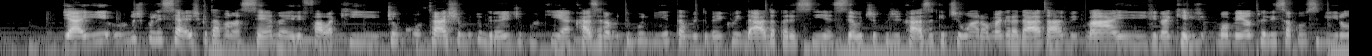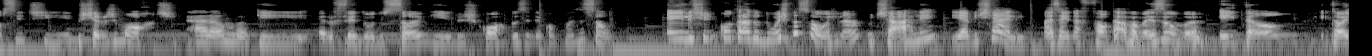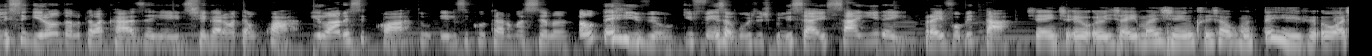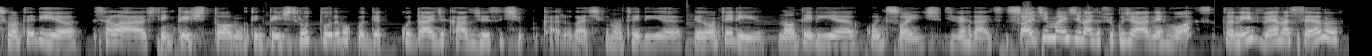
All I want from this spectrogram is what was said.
E aí, um dos policiais que tava na cena, ele fala que tinha um contraste muito grande, porque a casa era muito bonita, muito bem cuidada, parecia ser o tipo de casa que tinha um aroma agradável, sabe? Mas naquele momento eles só conseguiram sentir o cheiro de morte. Caramba! Que era o fedor do sangue e dos corpos em decomposição. E aí eles tinham encontrado duas pessoas, né? O Charlie e a Michelle. Mas ainda faltava mais uma. Então, então eles seguiram andando pela casa e aí eles chegaram até um quarto. E lá nesse quarto eles encontraram uma cena tão terrível que fez alguns dos policiais saírem para ir vomitar. Gente, eu, eu, já imagino que seja algo muito terrível. Eu acho que não teria, sei lá, tem que ter estômago, tem que ter estrutura para poder cuidar de casos desse tipo, cara. Eu acho que eu não teria. Eu não teria. Não teria condições, de verdade. Só de imaginar, eu fico já nervosa. Tô nem vendo a cena.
